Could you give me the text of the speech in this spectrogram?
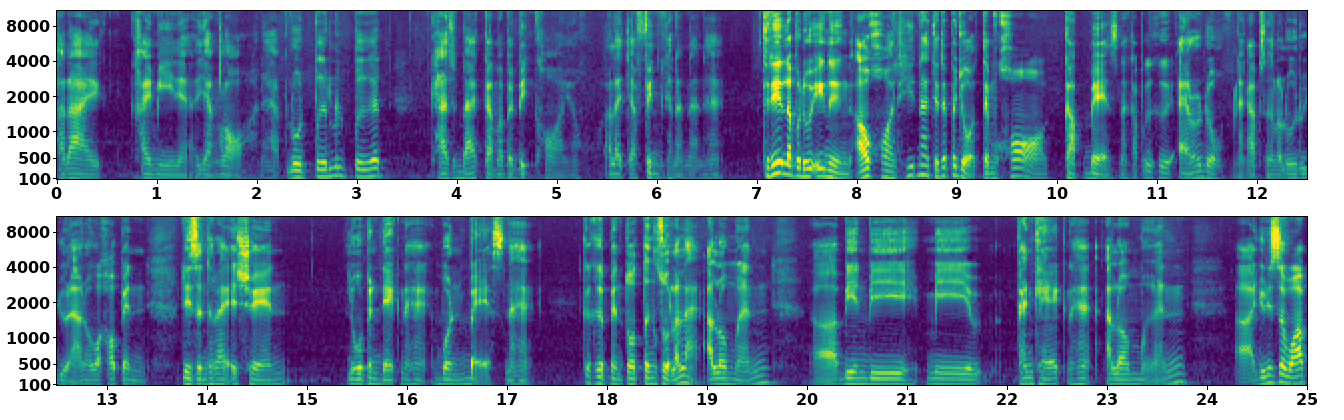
ถ้าได้ใครมีเนี่ยอย่างหล่อนะครับ รูดปืนรูดปืน cashback กลับมาเป็น Bitcoin โอ้โหอะไรจะฟินขนาดนั้นฮะทีนี้เราไปดูอีกหนึ่งเอาคอยที่น่าจะได้ประโยชน์เต็มข้อกับเบสนะครับก็คือ Aerodome นะครับซึ่งเรารู้อยู่แล้วนะว่าเขาเป็น Decentralized Exchange หรือว่าเป็นเด็กนะฮะบนเบสนะฮะ ก็คือเป็นตัวตึงสุดแล้วแหละ อารมณ์เหมือนเอ่อ BNB มี Pancake นะฮะ อารมณ์เหมือนเอ่อ Uniswap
